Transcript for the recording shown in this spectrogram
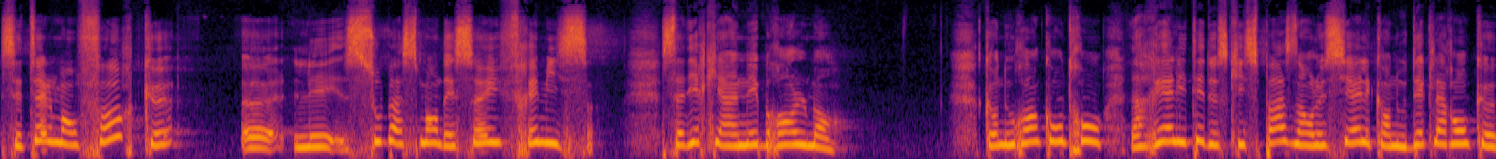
c'est tellement fort que euh, les soubassements des seuils frémissent. C'est-à-dire qu'il y a un ébranlement. Quand nous rencontrons la réalité de ce qui se passe dans le ciel, quand nous déclarons que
